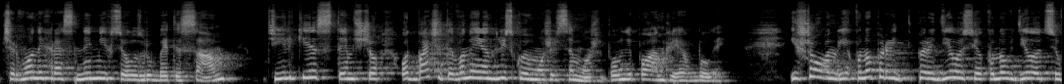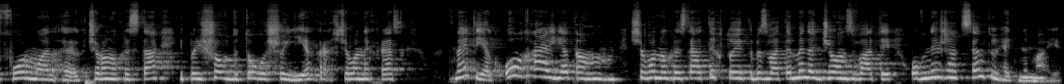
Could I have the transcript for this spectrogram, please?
Червоний Хрест не міг цього зробити сам, тільки з тим, що, от бачите, вони і англійською може все можуть, бо вони по Англіях були. І що воно, як воно переділося, як воно вділо цю форму е, Червоного Хреста і прийшов до того, що є Червоний Хрест. Знаєте, як о, хай я там Червоного Хреста, а ти хто як тебе звати? Мене Джон звати. О, в них же акценту геть немає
